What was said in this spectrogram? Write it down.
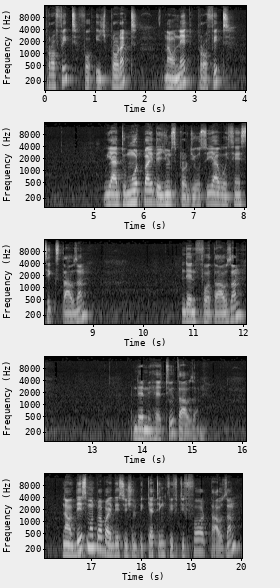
profit for each product. Now net profit we have to multiply the units produced. Here we say 6000 then 4000 then we had 2000 now this multiplied by this you should be getting 54,000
